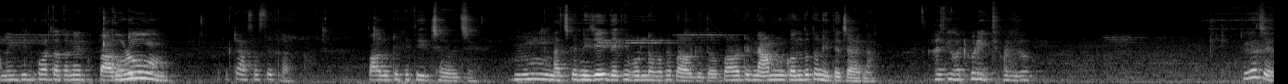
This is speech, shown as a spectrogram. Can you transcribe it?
অনেকদিন পর তাতানের গরম। এটা আস্তে আস্তে খা। পাউরুটি খেতে ইচ্ছা হয়েছে। হুম। আজকে নিজেই দেখে বলল আমাকে পাউরুটি দাও। পাউরুটির নাম গন্ধ তো নিতে চায় না। আজকে হট করে ইচ্ছা করল। ঠিক আছে?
